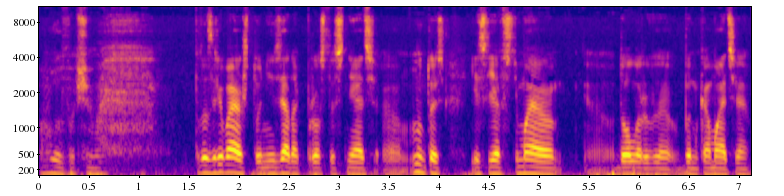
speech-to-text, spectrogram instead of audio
Вот, в общем, подозреваю, что нельзя так просто снять. Э, ну, то есть, если я снимаю э, доллары в банкомате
